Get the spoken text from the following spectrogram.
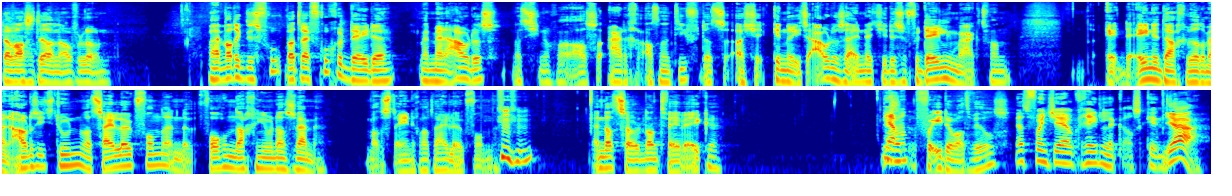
dan was het wel een overloon. Maar wat, ik dus vroeg, wat wij vroeger deden met mijn ouders, dat zie je nog wel als aardig alternatief. Dat ze, als je kinderen iets ouder zijn, dat je dus een verdeling maakt van... De ene dag wilden mijn ouders iets doen wat zij leuk vonden. En de volgende dag gingen we dan zwemmen. Wat is het enige wat wij leuk vonden. En dat zo dan twee weken. Ja, want Voor ieder wat wils. Dat vond je ook redelijk als kind. Ja,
